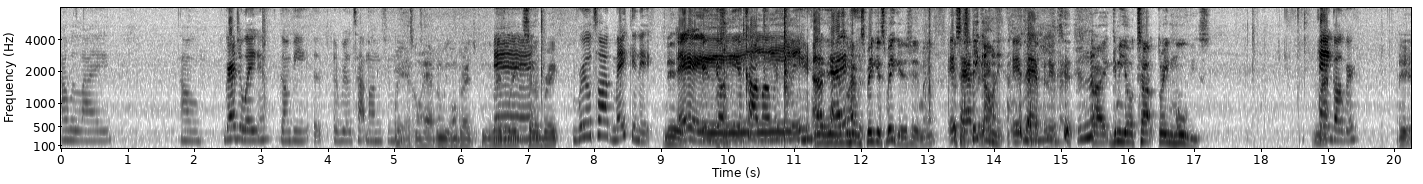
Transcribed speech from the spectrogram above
I would like, oh, graduating gonna be a, a real top moment for oh, me. yeah, it's gonna happen. We're gonna gradu- graduate, And- celebrate. Real talk, making it. Yeah. Hey. It's gonna be a top moment for me. Yeah, yeah, it's gonna happen. Speak it, speak it, shit, man. It's Listen, happening. speak on it. It's happening. All right, give me your top three movies. Hangover, Yeah,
